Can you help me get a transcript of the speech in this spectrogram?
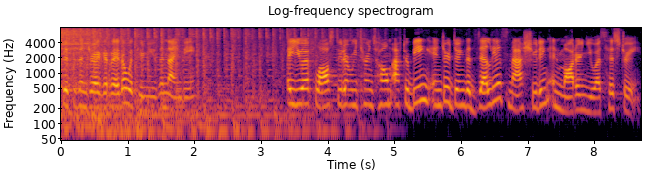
This is Andrea Guerrero with your News in 90. A UF law student returns home after being injured during the deadliest mass shooting in modern U.S. history.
